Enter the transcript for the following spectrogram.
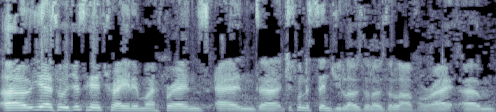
uh, yeah, so we're just here training, my friends, and uh, just want to send you loads and loads of love, all right? Um,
